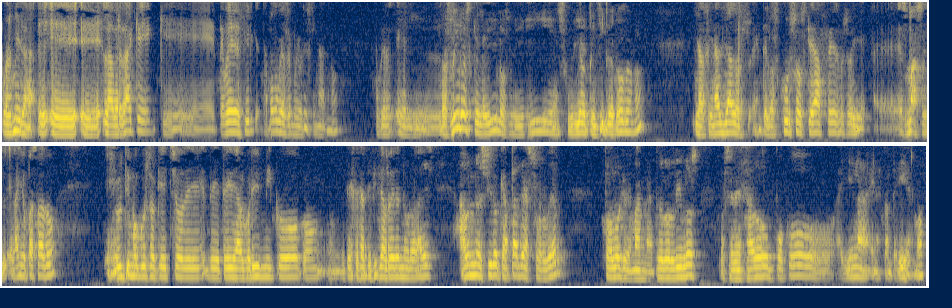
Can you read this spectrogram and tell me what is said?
Pues mira, eh, eh, la verdad que, que, te voy a decir que tampoco voy a ser muy original, ¿no? Porque los libros que leí, los leí en su día al principio de todo, ¿no? Y al final ya los, entre los cursos que haces, pues es más, el, el año pasado, el último curso que he hecho de, de trading algorítmico con inteligencia artificial, redes neuronales, aún no he sido capaz de absorber todo lo que demanda. Todos los libros los he dejado un poco ahí en la, en la estantería, ¿no?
